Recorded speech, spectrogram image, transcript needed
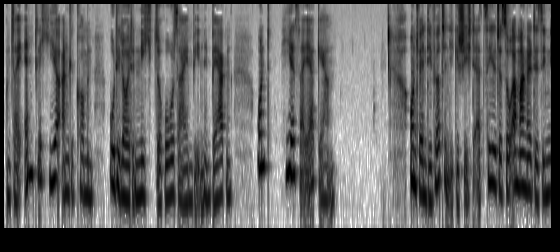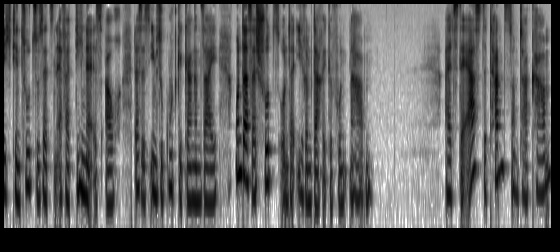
und sei endlich hier angekommen, wo die Leute nicht so roh seien wie in den Bergen, und hier sei er gern. Und wenn die Wirtin die Geschichte erzählte, so ermangelte sie nicht hinzuzusetzen, er verdiene es auch, dass es ihm so gut gegangen sei und dass er Schutz unter ihrem Dache gefunden haben. Als der erste Tanzsonntag kam,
